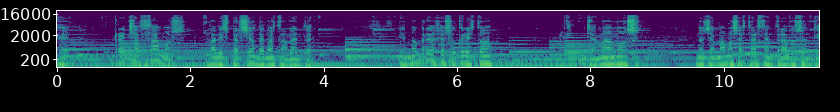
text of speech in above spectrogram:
eh, rechazamos la dispersión de nuestra mente. En nombre de Jesucristo, llamamos, nos llamamos a estar centrados en ti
